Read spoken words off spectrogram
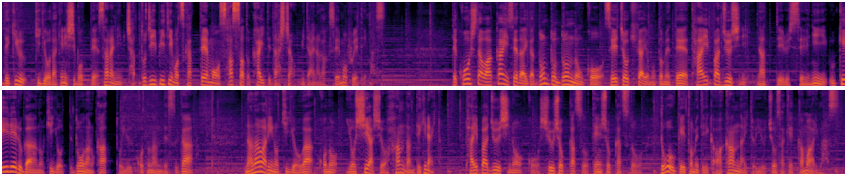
できる企業だけに絞ってさらにチャット GPT も使ってもうさっさと書いて出しちゃうみたいな学生も増えています。でこうした若い世代がどんどんどんどんこう成長機会を求めてタイパ重視になっている姿勢に受け入れる側の企業ってどうなのかということなんですが7割の企業がこの良し悪しを判断できないとタイパ重視のこう就職活動転職活動をどう受け止めていいか分かんないという調査結果もあります。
